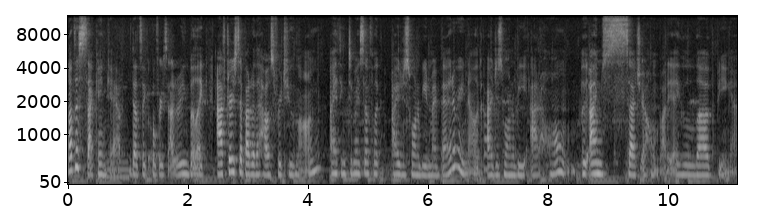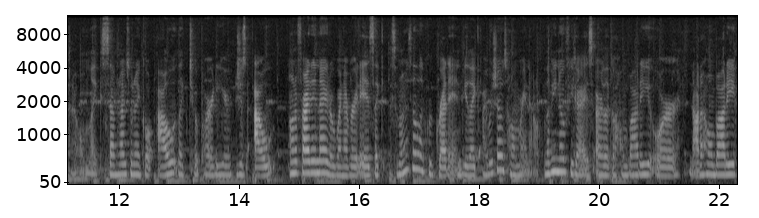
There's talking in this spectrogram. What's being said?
not the second cap, that's like over-exaggerating, but like after I step out of the house for too long, I think to myself like, I just want to be in my bed right now. Like I just want to be at home. Like I'm such a homebody. I love being at home. Like sometimes when I go out like to a party or just out on a Friday night or whenever it is, like sometimes I'll like regret it and be like, I wish I was home right now. Let me know if you guys are like a homebody or not a homebody.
